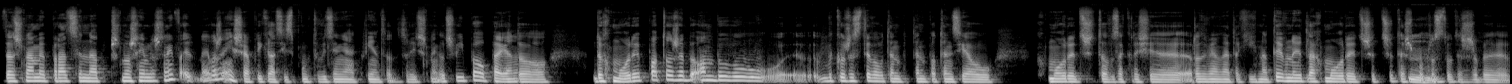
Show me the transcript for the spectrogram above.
zaczynamy pracę nad przenoszeniem naszej najważniejszej aplikacji z punktu widzenia klienta detalicznego, czyli POP do do chmury po to, żeby on był, wykorzystywał ten, ten potencjał chmury, czy to w zakresie rozwiązań takich natywnych dla chmury, czy, czy też mm. po mhm. prostu też, żeby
